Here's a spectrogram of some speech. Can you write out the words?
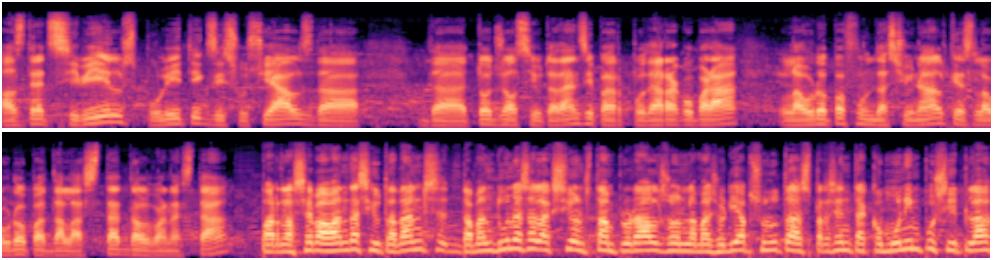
els drets civils, polítics i socials de, de tots els ciutadans i per poder recuperar l'Europa fundacional, que és l'Europa de l'estat del benestar. Per la seva banda, Ciutadans, davant d'unes eleccions tan plurals on la majoria absoluta es presenta com un impossible,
